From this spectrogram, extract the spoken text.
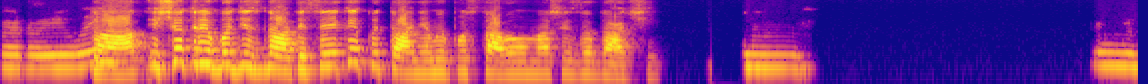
гривень. Так, і що треба дізнатися? Яке питання ми поставимо в нашій задачі? М, м,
